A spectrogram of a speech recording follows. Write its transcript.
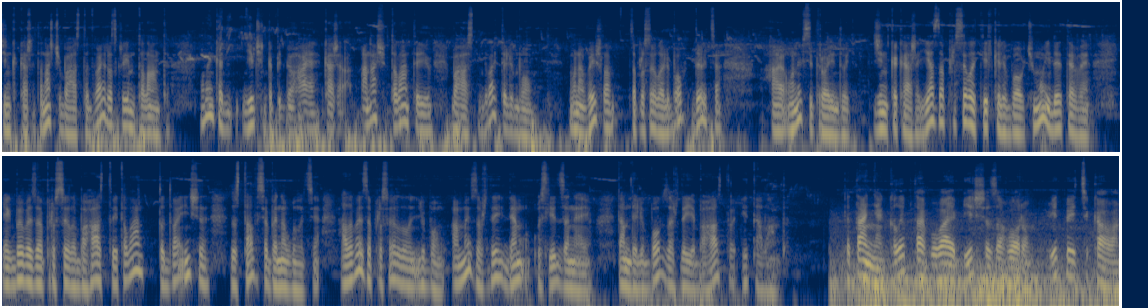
Жінка каже, та нащо багатство? Давай розкриємо таланти. Маленька дівчинка підбігає, каже, а нащо таланти і багатство? Давайте любов. Вона вийшла, запросила любов, дивиться, а вони всі троє йдуть. Жінка каже: Я запросила тільки любов. Чому йдете ви? Якби ви запросили багатство і талант, то два інші зосталися би на вулиці. Але ви запросили любов, а ми завжди йдемо услід за нею. Там, де любов, завжди є багатство і талант. Питання: коли птах буває більше за гору? Відповідь цікава,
